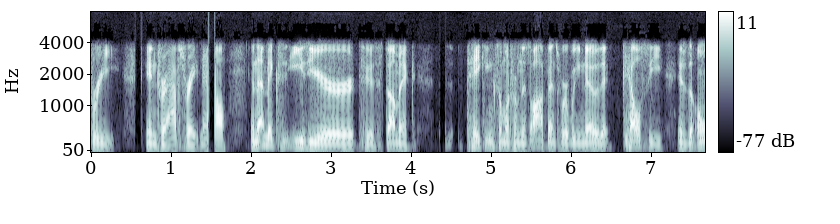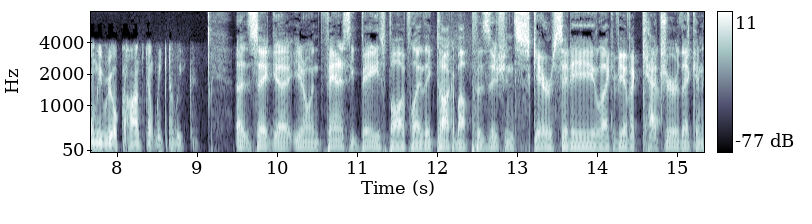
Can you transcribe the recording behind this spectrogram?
free in drafts right now, and that makes it easier to stomach taking someone from this offense where we know that Kelce is the only real constant week to week. Uh, Sig, uh, you know, in fantasy baseball play, they talk about position scarcity. Like if you have a catcher that can,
